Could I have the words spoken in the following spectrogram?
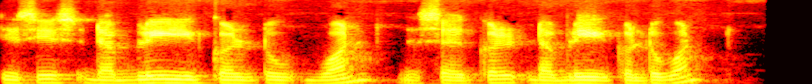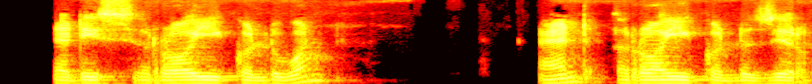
This is w equal to 1 the circle w equal to 1 that is rho equal to 1 and rho equal to 0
